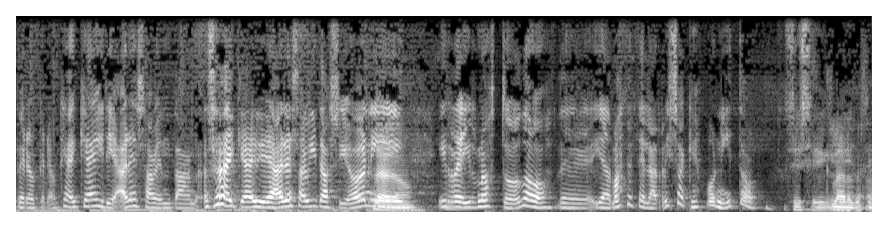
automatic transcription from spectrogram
Pero creo que hay que airear esa ventana, o sea, hay que airear esa habitación y- Claro. y, reírnos todos. de- y además desde la risa, que es bonito. Sí, sí, Claro que sí.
